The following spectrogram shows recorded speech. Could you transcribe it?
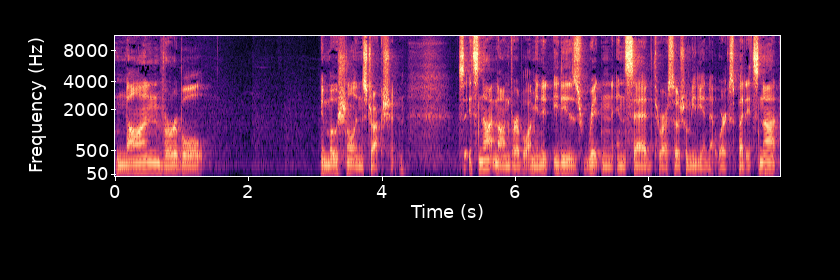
nonverbal emotional instruction. It's, it's not nonverbal. I mean, it, it is written and said through our social media networks, but it's not,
